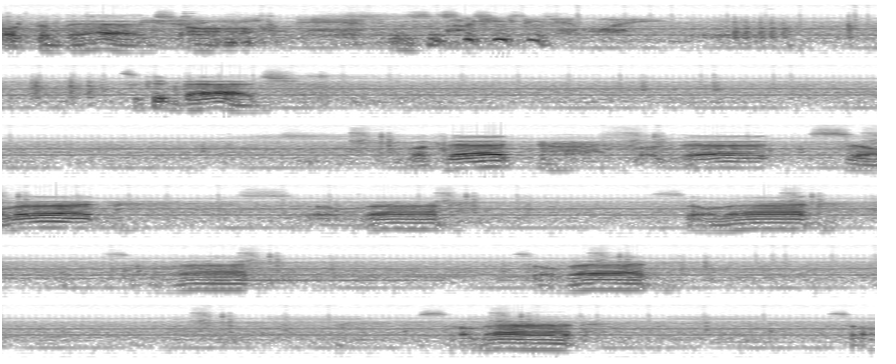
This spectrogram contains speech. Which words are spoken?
Fuck the badge. Oh, it's a good badge. Fuck that. Fuck that. Sell that. Sell that. Sell that. Sell that. Sell that. Sell that. Sell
